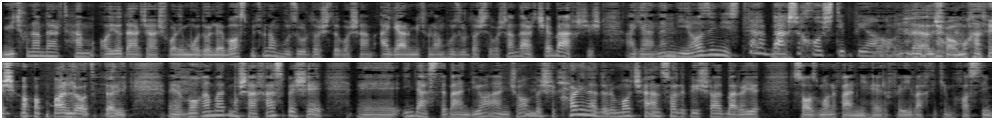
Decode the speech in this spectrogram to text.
می‌تونم در تم آیا در جشنواره مد و لباس می‌تونم حضور داشته باشم؟ اگر می‌تونم حضور داشته باشم در چه بخشیش؟ اگر نه نیازی نیست. در بخش خوشتیپی شما شما لطف دارید. واقعا باید مشخص بشه. این دستبندی ها انجام بشه. کاری نداره. ما چند سال پیش شاید برای سازمان فنی حرفه‌ای وقتی که می‌خواستیم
